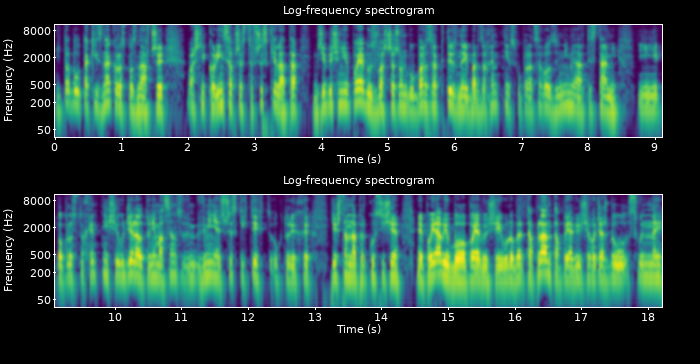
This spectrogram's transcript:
I to był taki znak rozpoznawczy właśnie Collinsa przez te wszystkie lata, gdzieby się nie pojawił, zwłaszcza, że on był bardzo aktywny i bardzo chętnie współpracował z innymi artystami i po prostu chętnie się udzielał. Tu nie ma sensu wymieniać wszystkich tych, u których gdzieś tam na perkusji się pojawił, bo pojawił się i u Roberta Planta, pojawił się chociażby u słynnej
